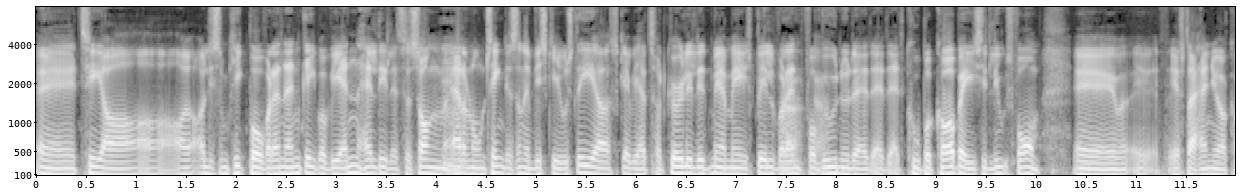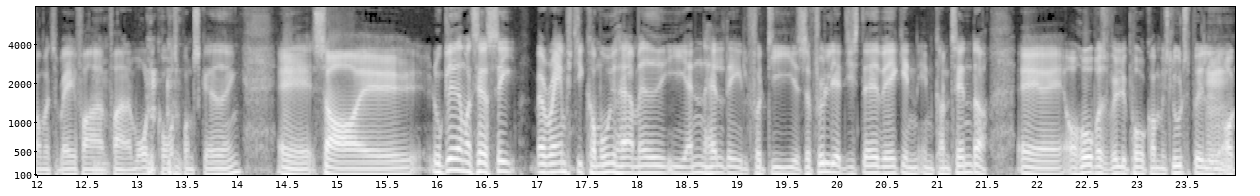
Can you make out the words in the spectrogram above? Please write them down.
øh, til at og, og ligesom kigge på, hvordan angriber vi anden halvdel af sæsonen. Mm. Er der nogle ting, der er sådan, at vi skal justere? Skal vi have Todd Gurley lidt mere med i spil? Hvordan Ja, får ja. vi udnyttet, at, at, at Cooper Cobb er i sit livs form, øh, efter han jo er kommet tilbage fra, mm. fra en alvorlig korsbåndsskade. Ikke? Øh, så øh, nu glæder jeg mig til at se, hvad Rams de kommer ud her med i anden halvdel, fordi selvfølgelig er de stadigvæk en, en contender, øh, og håber selvfølgelig på at komme i slutspillet, mm, og,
